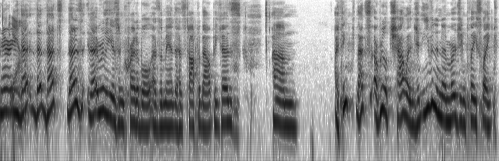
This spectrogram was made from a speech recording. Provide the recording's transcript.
Mary, Yeah. that, that that's that is that really is incredible, as Amanda has talked about, because um, I think that's a real challenge, and even in an emerging place like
